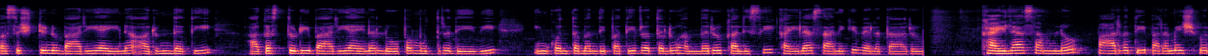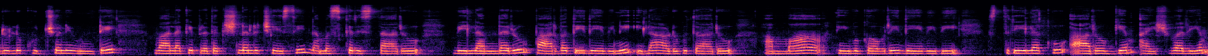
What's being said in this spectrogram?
వశిష్ఠుని భార్య అయిన అరుంధతి అగస్తుడి భార్య అయిన లోపముద్రదేవి ఇంకొంతమంది పతివ్రతలు అందరూ కలిసి కైలాసానికి వెళతారు. కైలాసంలో పార్వతీ పరమేశ్వరులు కూర్చొని ఉంటే వాళ్ళకి ప్రదక్షిణలు చేసి నమస్కరిస్తారు. వీళ్ళందరూ పార్వతీదేవిని ఇలా అడుగుతారు. అమ్మా నీవు గౌరీదేవివి. స్త్రీలకు ఆరోగ్యం ఐశ్వర్యం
